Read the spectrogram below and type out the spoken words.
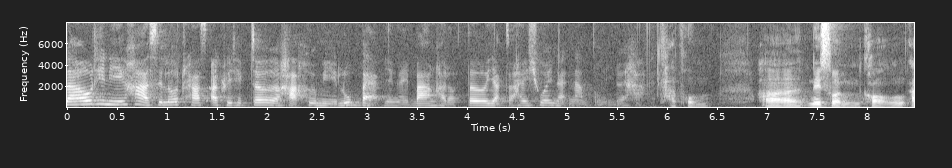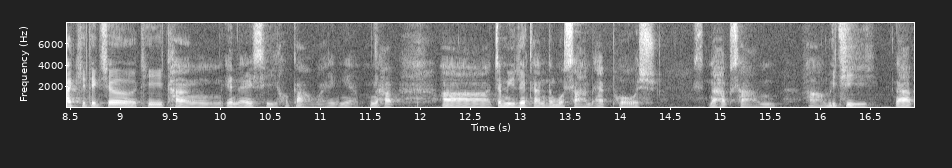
แล้วทีนี้ค่ะ Zero Trust Architecture อะค่ะ คือมีรูปแบบยังไงบ้างคะดร อยากจะให้ช่วยแนะนำตรงนี้ด้วยค่ะ ครับผมอ่าในส่วนของ Architecture ที่ทาง NIC เขากล่าวไว้เนี่ยนะครับอ่าจะมีด้วยกันทั้งหมด 3 approach นะครับ3อ่าวิธีนะครับ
